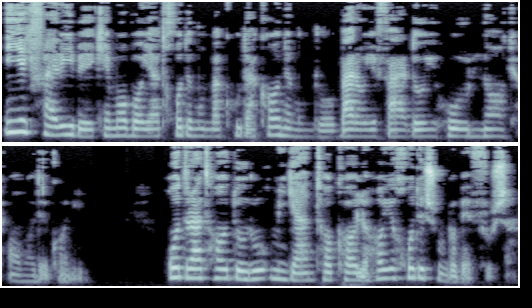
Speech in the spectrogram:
این یک فریبه که ما باید خودمون و کودکانمون رو برای فردای هولناک آماده کنیم. قدرت ها دروغ میگن تا کالاهای خودشون رو بفروشن.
